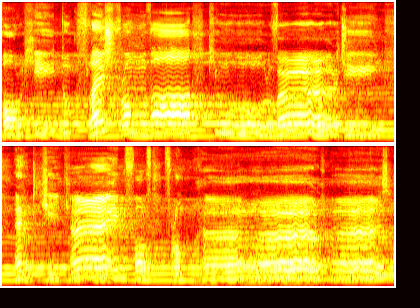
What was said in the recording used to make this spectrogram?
For he took flesh from the pure virgin, and he came forth from her as a.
